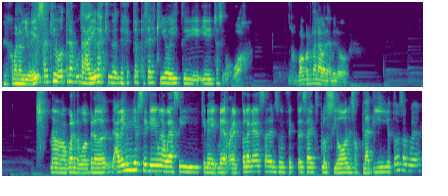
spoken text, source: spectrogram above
Me dejó paloyo. Esa que otra, puta. Hay unas que, de efectos especiales que yo he visto y, y he dicho así como, wow. No, voy a cortar ahora, pero. No, no me acuerdo, weón. Pero Avengers sé que es una wea así que me, me reventó la cabeza ver esos efectos, esas explosiones, esos platillos, todas esas weas.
